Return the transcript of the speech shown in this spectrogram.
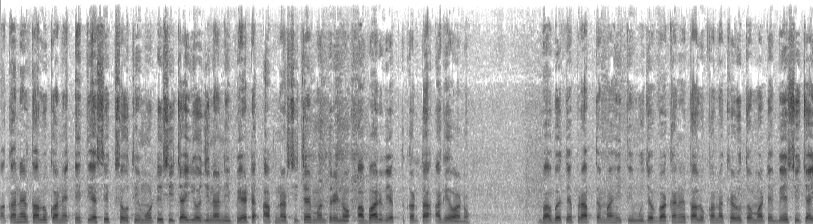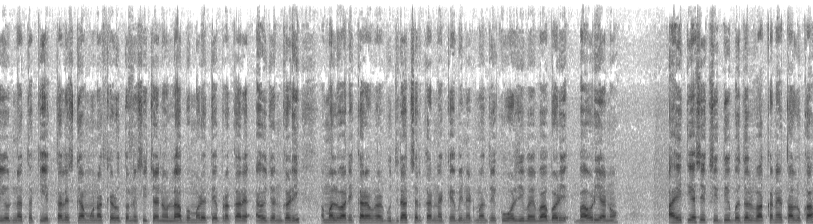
વાંકાનેર તાલુકાને ઐતિહાસિક સૌથી મોટી સિંચાઈ યોજનાની ભેટ આપનાર સિંચાઈ મંત્રીનો આભાર વ્યક્ત કરતા આગેવાનો. બાબતે પ્રાપ્ત માહિતી મુજબ વાંકાનેર તાલુકાના ખેડૂતો માટે બે સિંચાઈ યોજના થકી એકતાલીસ ગામોના ખેડૂતોને સિંચાઈનો લાભ મળે તે પ્રકારે આયોજન ઘડી અમલવારી કરાવનાર ગુજરાત સરકારના કેબિનેટ મંત્રી કુંવરજીભાઈ બાબડી બાવળિયાનો ઐતિહાસિક સિદ્ધિ બદલ વાંકાનેર તાલુકા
